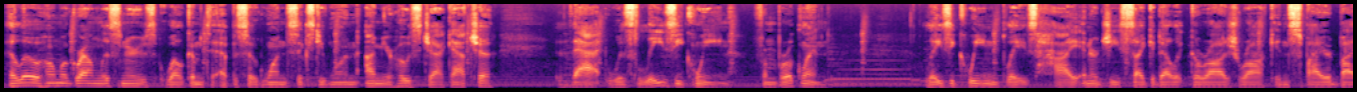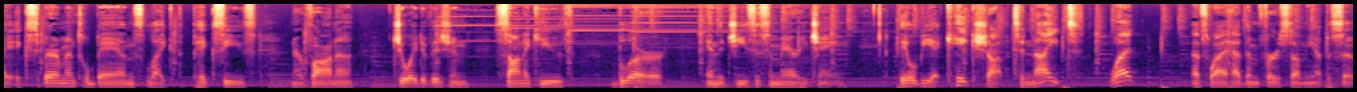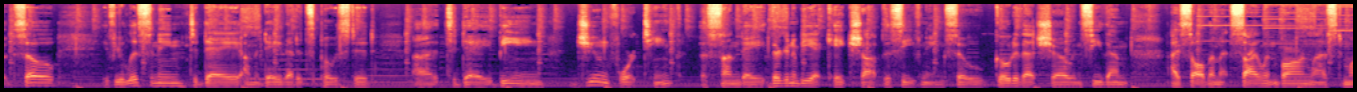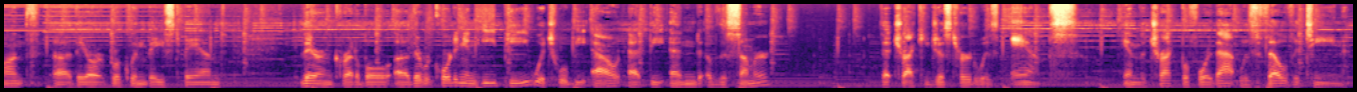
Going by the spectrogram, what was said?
Hello, Homo Ground listeners. Welcome to episode 161. I'm your host, Jack Atcha. That was Lazy Queen from Brooklyn. Lazy Queen plays high energy psychedelic garage rock inspired by experimental bands like the Pixies, Nirvana, Joy Division, Sonic Youth, Blur, and the Jesus and Mary chain. They will be at Cake Shop tonight. What? That's why I had them first on the episode. So, if you're listening today, on the day that it's posted, uh, today being June 14th, a Sunday, they're going to be at Cake Shop this evening. So go to that show and see them. I saw them at Silent Barn last month. Uh, they are a Brooklyn based band. They're incredible. Uh, they're recording an EP, which will be out at the end of the summer. That track you just heard was Ants, and the track before that was Velveteen.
